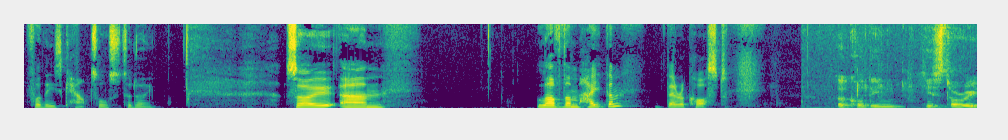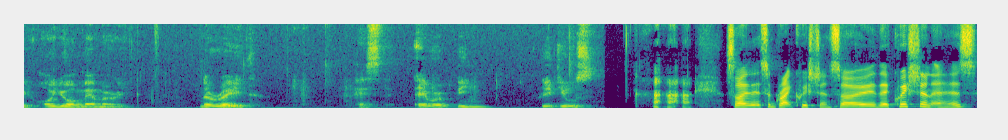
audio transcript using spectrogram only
for these councils to do. So, um, love them, hate them, they're a cost. According to history or your memory, the rate has ever been reduced? so that's a great question. So the question is,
